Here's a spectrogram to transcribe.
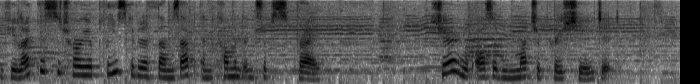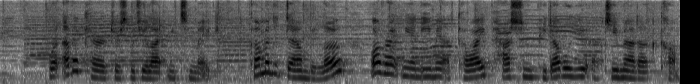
If you like this tutorial, please give it a thumbs up and comment and subscribe. Sharing would also be much appreciated. What other characters would you like me to make? Comment it down below or write me an email at kawaiipassionpw at gmail.com.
